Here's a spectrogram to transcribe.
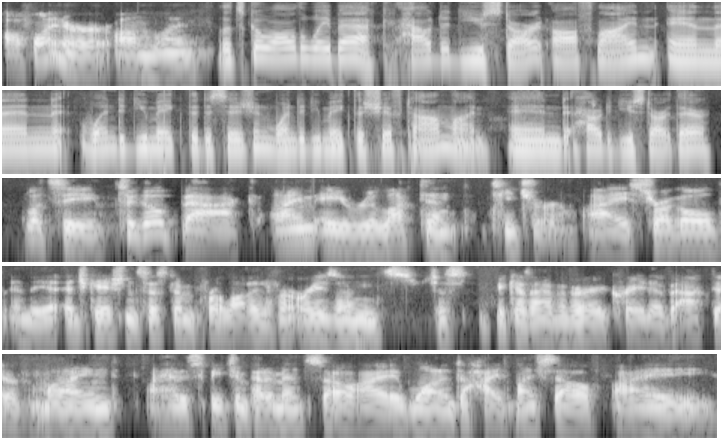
Offline or online? Let's go all the way back. How did you start offline? And then when did you make the decision? When did you make the shift to online? And how did you start there? Let's see. To go back, I'm a reluctant teacher. I struggled in the education system for a lot of different reasons, just because I have a very creative, active mind. I had a speech impediment, so I wanted to hide myself. I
